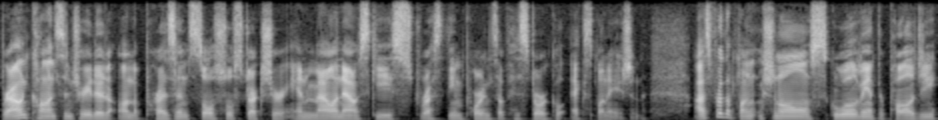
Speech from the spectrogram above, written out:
Brown concentrated on the present social structure and Malinowski stressed the importance of historical explanation. As for the functional school of anthropology,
